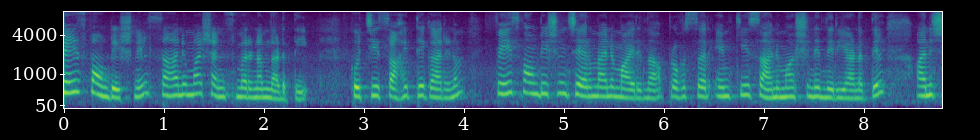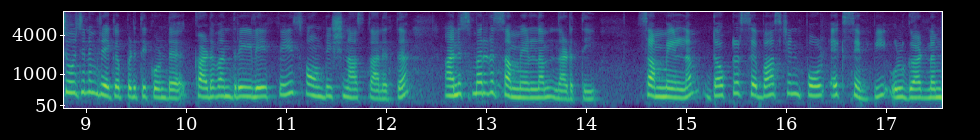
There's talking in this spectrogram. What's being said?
ഫേസ് ഫൗണ്ടേഷനിൽ സാനുമാഷ് അനുസ്മരണം നടത്തി. കൊച്ചി സാഹിത്യകാരനും ഫേസ് ഫൗണ്ടേഷൻ ചെയർമാനുമായിരുന്ന പ്രൊഫസർ എം കെ സാനുമാഷിന്റെ നിര്യാണത്തിൽ അനുശോചനം രേഖപ്പെടുത്തിക്കൊണ്ട് കടവന്ത്രയിലെ ഫേസ് ഫൗണ്ടേഷൻ ആസ്ഥാനത്ത് അനുസ്മരണ സമ്മേളനം നടത്തി. സമ്മേളനം doctor Sebastian Paul ex M P ഉദ്ഘാടനം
